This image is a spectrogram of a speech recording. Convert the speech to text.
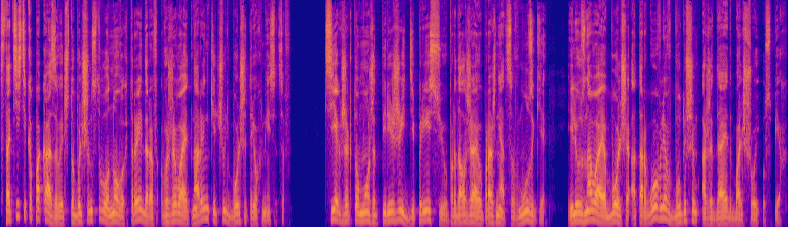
Статистика показывает, что большинство новых трейдеров выживает на рынке чуть больше трех месяцев. Тех же, кто может пережить депрессию, продолжая упражняться в музыке или узнавая больше о торговле, в будущем ожидает большой успех.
